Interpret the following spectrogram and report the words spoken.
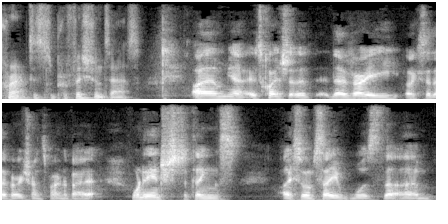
practiced and proficient at. Um, yeah, it's quite interesting. They're- They're very, like I said, they're very transparent about it. One of the interesting things I saw them say was that um,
